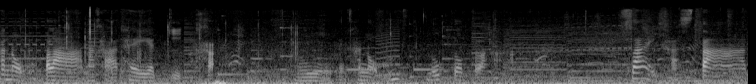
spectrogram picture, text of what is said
ขนมปลานะคะไทยากิค่ะนี่เป็นขนมลูกตัวปลาไส้คัสตาร์ด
